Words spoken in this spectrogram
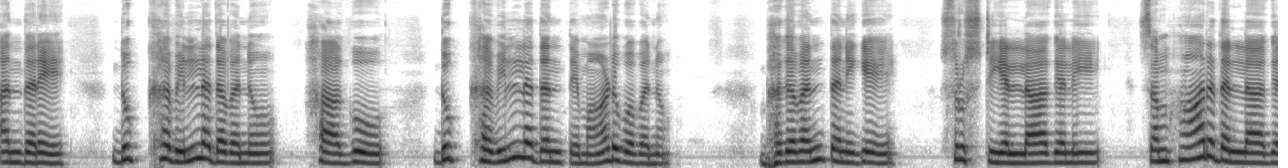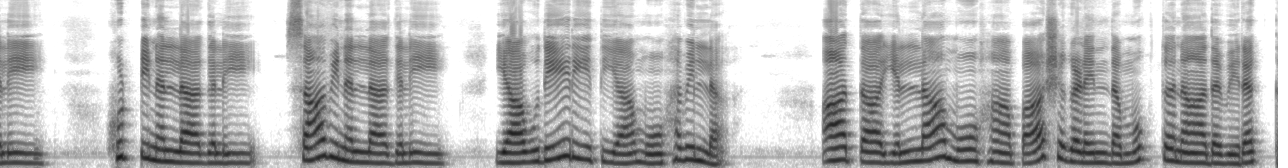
ಅಂದರೆ ದುಃಖವಿಲ್ಲದವನು ಹಾಗೂ ದುಃಖವಿಲ್ಲದಂತೆ ಮಾಡುವವನು. ಭಗವಂತನಿಗೆ ಸೃಷ್ಟಿಯಲ್ಲಾಗಲಿ, ಸಂಹಾರದಲ್ಲಾಗಲಿ, ಹುಟ್ಟಿನಲ್ಲಾಗಲಿ, ಸಾವಿನಲ್ಲಾಗಲಿ ಯಾವುದೇ ರೀತಿಯ ಮೋಹವಿಲ್ಲ. ಆತ ಎಲ್ಲ ಮೋಹ ಪಾಶಗಳಿಂದ ಮುಕ್ತನಾದ ವಿರಕ್ತ.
